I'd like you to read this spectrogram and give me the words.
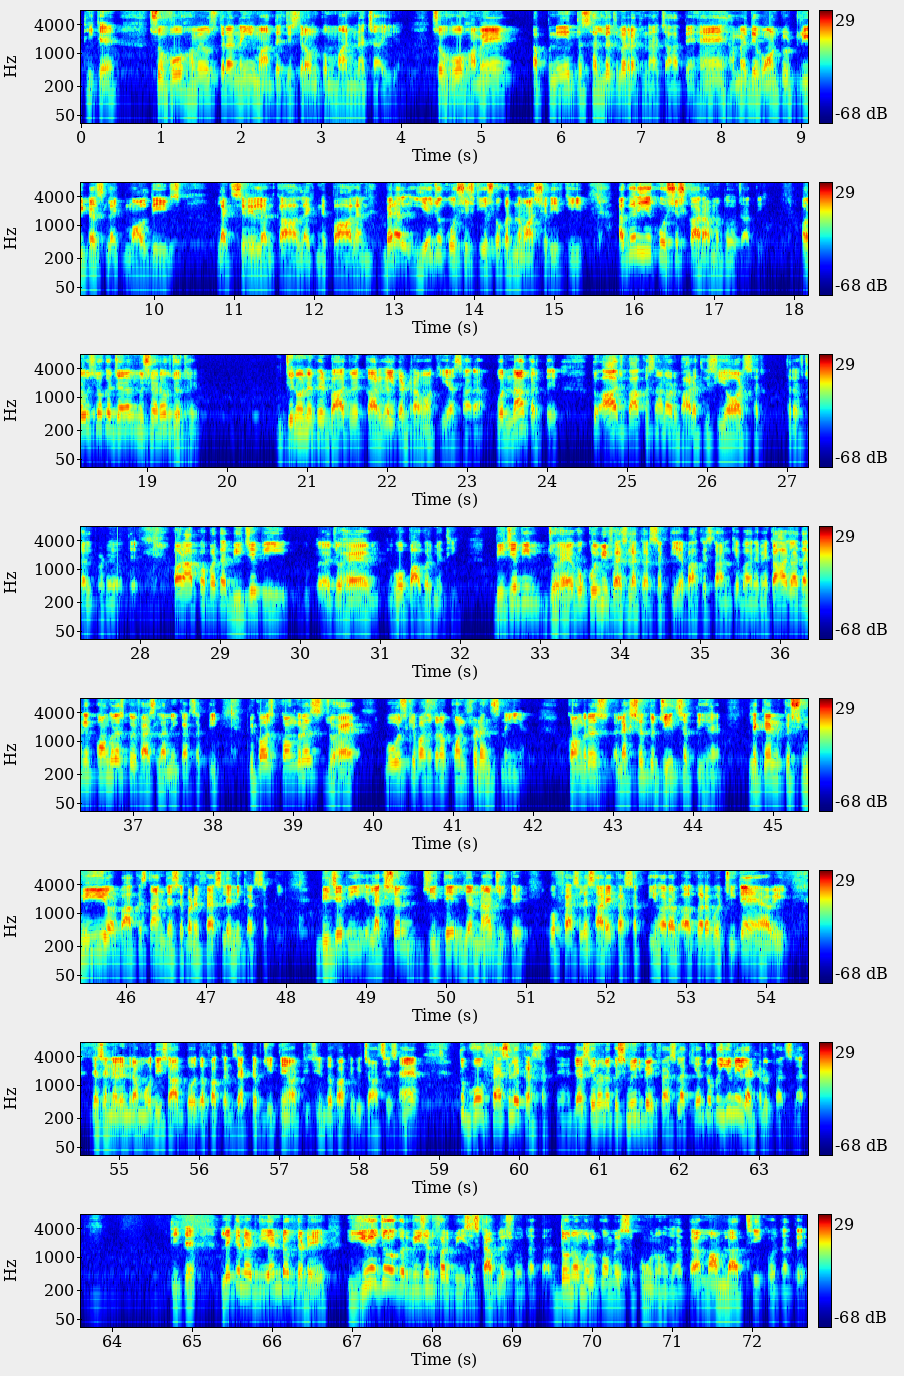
ठीक है? सो वो हमें उस तरह नहीं मानते जिस तरह उनको मानना चाहिए। सो वो हमें अपनी तसलत में रखना चाहते हैं। हमें they want to treat us like Maldives like Sri Lanka like Nepal and बहरहाल ये जो कोशिश थी उस वक्त नवाज़ शरीफ की, अगर ये कोशिश कारामद हो जाती और उस वक्त जनरल मुशर्रफ जो थे, जिन्होंने फिर बाद में कारगिल का ड्रामा किया सारा, वो ना करते तो आज पाकिस्तान और भारत किसी और सर तरफ़ चल पड़ रहे होते। और आपको पता है, बीजेपी जो है, वो पावर में थी। बीजेपी जो है, वो कोई भी फैसला कर सकती है पाकिस्तान के बारे में। कहा जाता है कि कांग्रेस कोई फैसला नहीं कर सकती बिकॉज़ कांग्रेस जो है, वो उसके पास उतना कॉन्फिडेंस नहीं है। कांग्रेस इलेक्शन तो जीत सकती है, लेकिन कश्मीर और पाकिस्तान जैसे बड़े फैसले नहीं कर सकती। बीजेपी इलेक्शन जीते या ना जीते, वो फैसले सारे कर सकती है, और अब अगर वो जीते हैं अभी, जैसे नरेंद्र मोदी साहब दो दफ़ा कंजेक्टिव जीते हैं और तीसरी दफ़ा के भी चांसेस हैं तो वो फैसले कर सकते हैं। जैसे उन्होंने कश्मीर पे एक फैसला किया, जो कि यूनिलेटरल फैसला है। ठीक है? लेकिन at the end of the day ये जो अगर विजन फॉर पीस स्टैब्लिश हो जाता दोनों मुल्कों में सुकून हो जाता मामला ठीक हो जाते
